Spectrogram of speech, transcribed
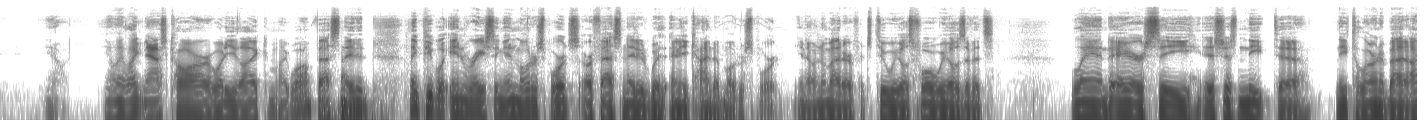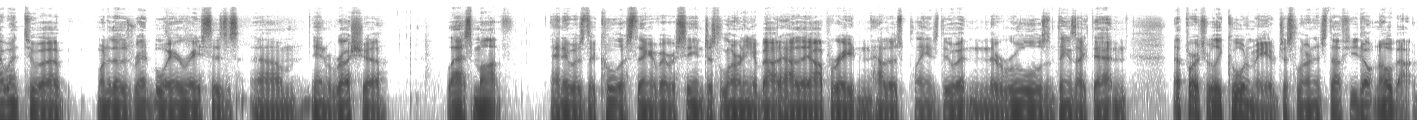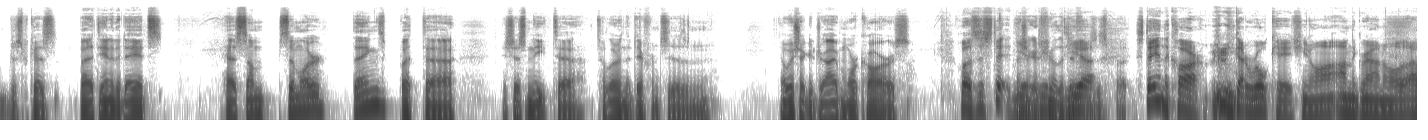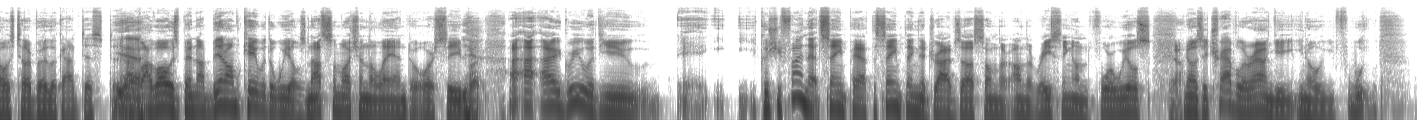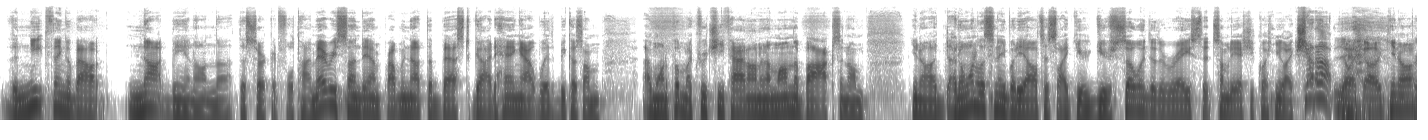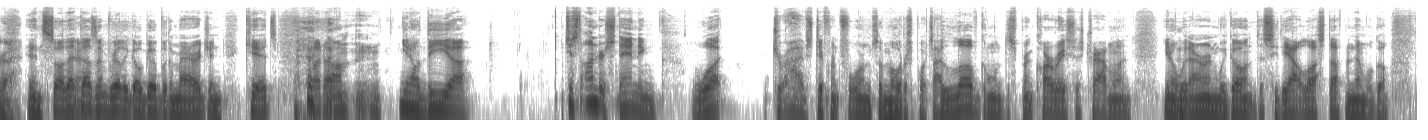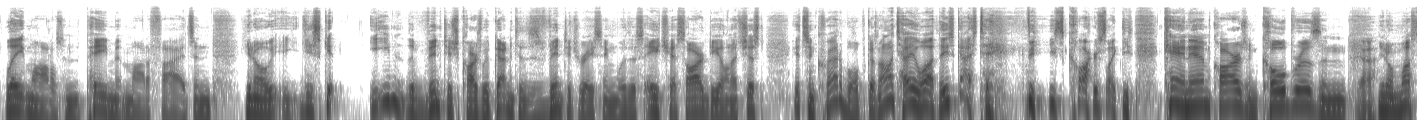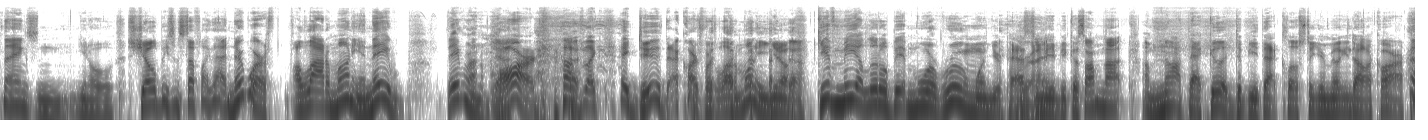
you only like NASCAR or what do you like? I'm like, well, I'm fascinated. I think people in racing in motorsports are fascinated with any kind of motorsport. You know, no matter if it's two wheels, four wheels, if it's land, air, sea. It's just neat to neat to learn about it. I went to a one of those Red Bull Air races um, in Russia last month, and it was the coolest thing I've ever seen. Just learning about how they operate and how those planes do it and their rules and things like that. And that part's really cool to me of just learning stuff you don't know about. Just because, but at the end of the day, it's has some similar things, but uh, it's just neat to to learn the differences. And I wish I could drive more cars. Well, it's just stay, wish I could feel the differences, but- stay in the car. Got a roll cage, you know, on the ground. I always tell everybody, look, I just, Yeah. I've, I've always been, I've been okay with the wheels, not so much on the land or sea. But I, I, agree with you because you find that same path, the same thing that drives us on the on the racing on the four wheels. Yeah. You know, as you travel around, you you know, you, the neat thing about not being on the, the circuit full time. Every Sunday, I'm probably not the best guy to hang out with because I'm I want to put my crew chief hat on and I'm on the box and I'm, you know, I, I don't want to listen to anybody else. It's like you're you're so into the race that somebody asks you a question, you're like, shut up, You're like, uh, you know, Right. and so that Yeah. doesn't really go good with a marriage and kids. But um, you know, the uh, just understanding what drives different forms of motorsports. I love going to sprint car races, traveling. You know, with mm-hmm. Erin, we go to see the outlaw stuff, and then we'll go late models and pavement modifieds, and you know, you just get even the vintage cars. We've gotten into this vintage racing with this HSR deal, and it's just it's incredible because I'm gonna tell you what these guys take these cars like these Can-Am cars and Cobras and Yeah. you know Mustangs and you know Shelbys and stuff like that, and they're worth a lot of money, and they. They run them hard. I was like, "Hey, dude, that car's worth a lot of money. You know, give me a little bit more room when you're passing Right. me because I'm not, I'm not that good to be that close to your million dollar car."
